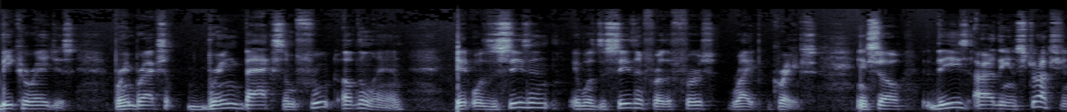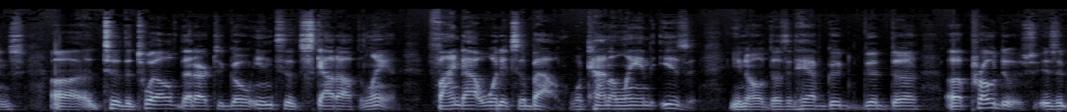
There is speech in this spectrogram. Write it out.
Be courageous. Bring back some, bring back some fruit of the land. It was the season. It was the season for the first ripe grapes. And so these are the instructions uh, to the twelve that are to go into scout out the land, find out what it's about. What kind of land is it? You know, does it have good good uh, uh, produce? Is it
